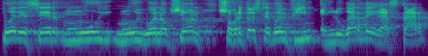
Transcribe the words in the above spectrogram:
puede ser muy, muy buena opción. Sobre todo este buen fin, en lugar de gastar,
